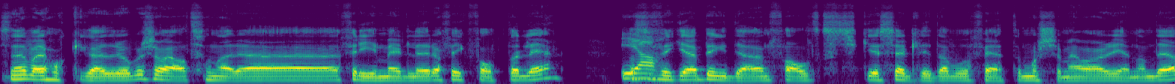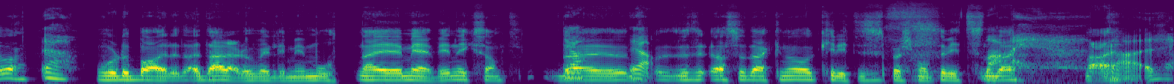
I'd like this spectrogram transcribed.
Så når jeg var i hockeygarderober, så var jeg alltid sånn eh, frimelder og fikk folk til å le. Og så fikk jeg, bygde jeg en falsk selvtillit av hvor fet og morsom jeg var gjennom det. da Ja. Hvor du bare, Der er det jo veldig mye mot, nei, medvind, ikke sant? Det er, Ja, Altså, det er ikke noe kritiske spørsmål til vitsen Nei. der. Nei. Der,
